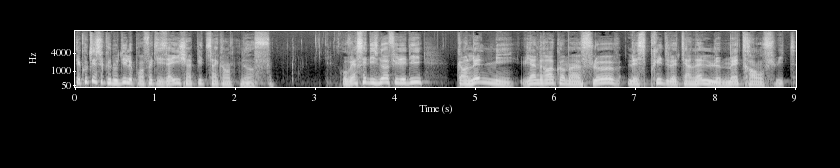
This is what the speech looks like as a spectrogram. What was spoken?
Écoutez ce que nous dit le prophète Isaïe chapitre 59. Au verset 19, il est dit Quand l'ennemi viendra comme un fleuve, l'Esprit de l'Éternel le mettra en fuite.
